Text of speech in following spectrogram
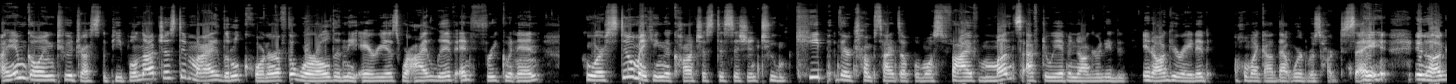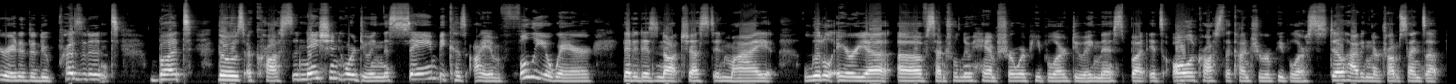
I am going to address the people not just in my little corner of the world in the areas where I live and frequent in, who are still making the conscious decision to keep their Trump signs up almost five months after we have inaugurated, inaugurated oh my god, that word was hard to say, inaugurated a new president, but those across the nation who are doing the same because I am fully aware that it is not just in my little area of central New Hampshire where people are doing this, but it's all across the country where people are still having their Trump signs up.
